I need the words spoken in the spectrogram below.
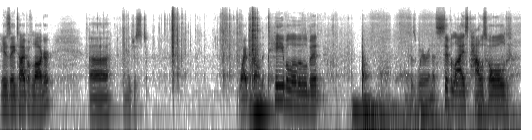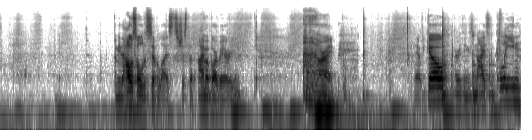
is a type of lager. Uh, let me just wipe down the table a little bit, because we're in a civilized household. I mean, the household is civilized, it's just that I'm a barbarian. All right. There we go. Everything's nice and clean.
